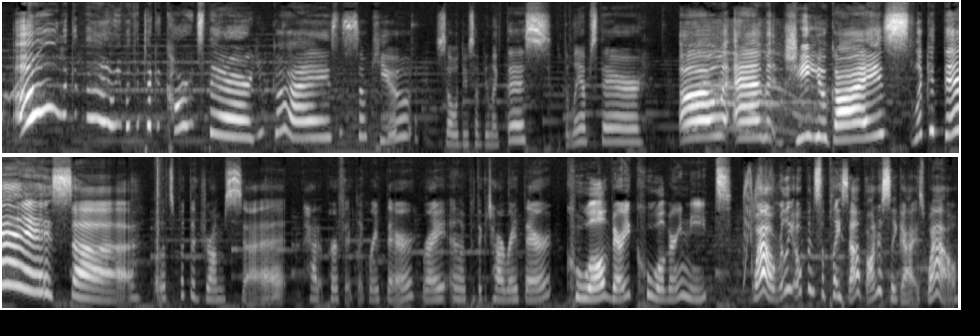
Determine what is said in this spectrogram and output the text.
Oh, look at that. We put the deck of cards there. You guys, this is so cute. So we'll do something like this. Put the lamps there. OMG, you guys. Look at this. Uh, let's put the drum set. Had it perfect, like right there, right? And I put the guitar right there. Cool, very cool, very neat. Wow, really opens the place up, honestly, guys. Wow.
